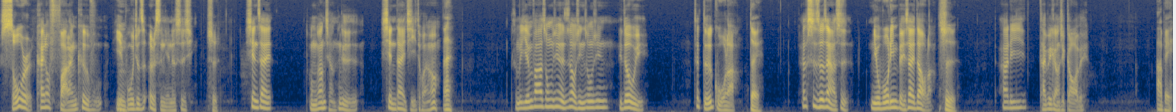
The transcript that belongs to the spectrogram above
首尔开到法兰克福，也不过就是二十年的事情。嗯、是，现在我们刚刚讲那个现代集团哦，哎，什么研发中心的造型中心，你都会在德国啦。对，它的试车在哪是？纽柏林北赛道啦。是，阿里台北港是高阿北，阿北，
